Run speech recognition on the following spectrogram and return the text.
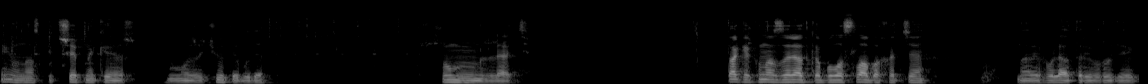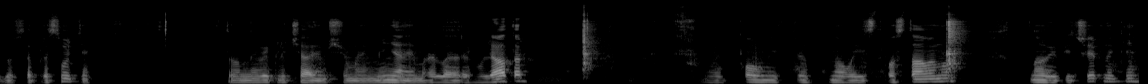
І у нас підшипники аж може чути буде. Шумлять. Так як у нас зарядка була слаба, хоча на регуляторі вроді якби все присутнє, то не виключаємо, що ми міняємо реле регулятор. Повністю новий поставимо, нові підшипники.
